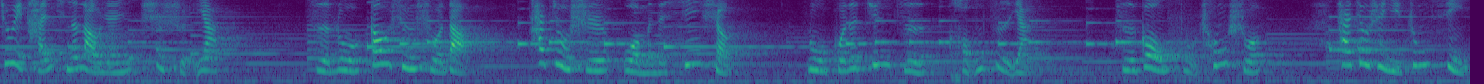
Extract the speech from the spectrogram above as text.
这位弹琴的老人是谁呀？”子路高声说道：“他就是我们的先生，鲁国的君子孔子呀。”子贡补充说：“他就是以忠信。”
